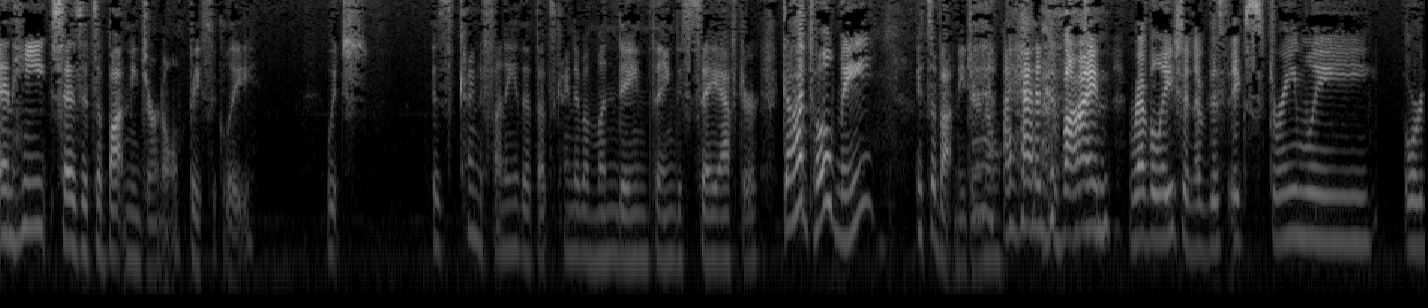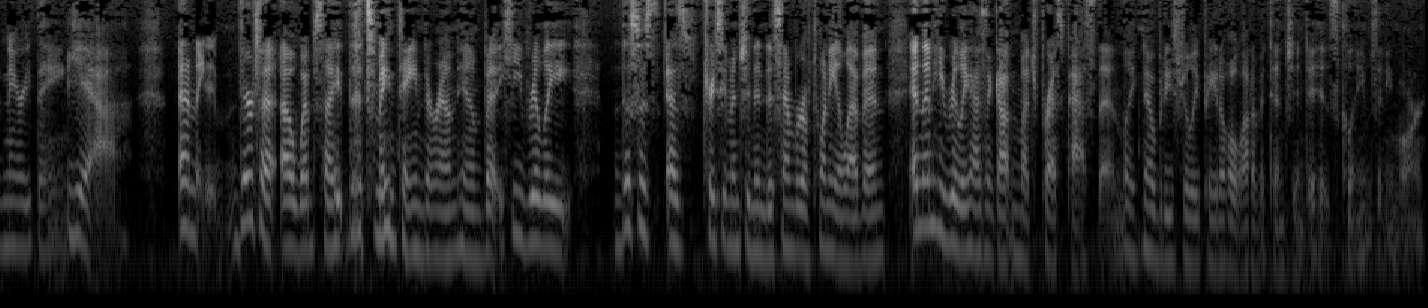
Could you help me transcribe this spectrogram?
And he says it's a botany journal, basically, which is kind of funny that that's kind of a mundane thing to say after God told me it's a botany journal. I had a divine revelation of this extremely ordinary thing. Yeah. And there's a, a website that's maintained around him, but he really, this was, as Tracy mentioned, in December of 2011, and then he really hasn't gotten much press past then. Like, nobody's really paid a whole lot of attention to his claims anymore.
